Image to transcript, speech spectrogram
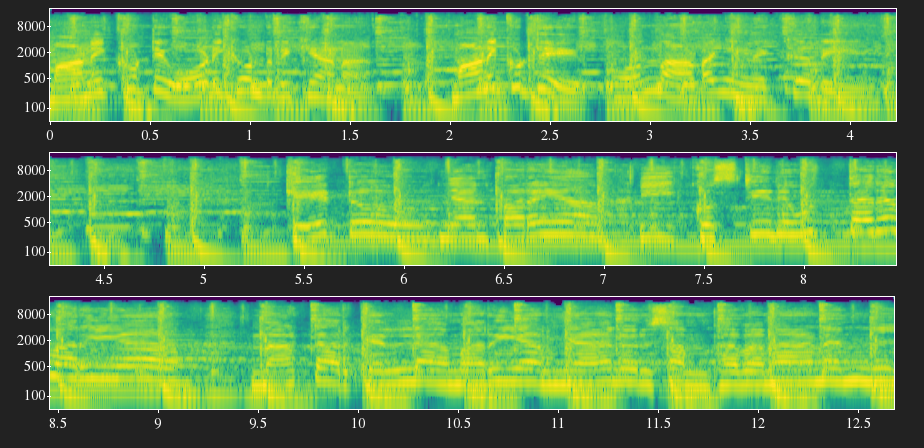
മണിക്കുട്ടി ഓടിക്കൊണ്ടിരിക്കുകയാണ്. മണിക്കുട്ടി ഒന്ന് അടങ്ങി നിക്കടി. കേട്ടോ ഞാൻ പറയാം ഈ ക്വസ്റ്റ്യന് ഉത്തരം അറിയാം നാട്ടാർക്കെല്ലാം അറിയാം ഞാനൊരു സംഭവമാണെന്ന്.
